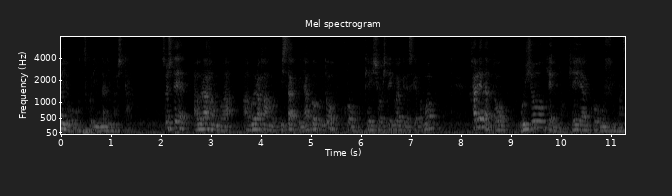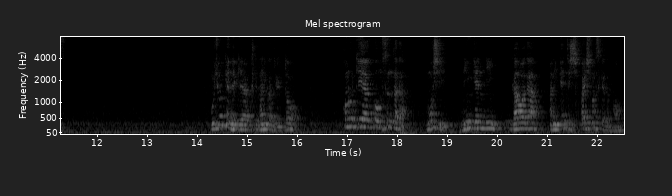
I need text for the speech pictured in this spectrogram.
民をお作りになりました。そしてアブラハムはアブラハムイサクヤコブとこう継承していくわけですけども彼らと無条件の契約を結びます。無条件の契約って何かというとこの契約を結んだらもし人間に側があ人間って失敗しますけども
